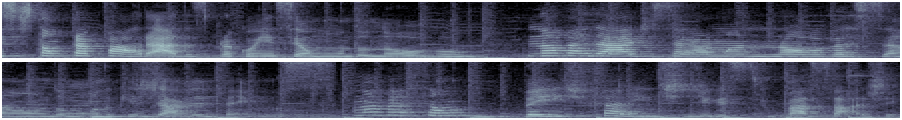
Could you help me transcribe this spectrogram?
Vocês estão preparados para conhecer um mundo novo? Na verdade, será uma nova versão do mundo que já vivemos. Uma versão bem diferente, diga-se de passagem.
